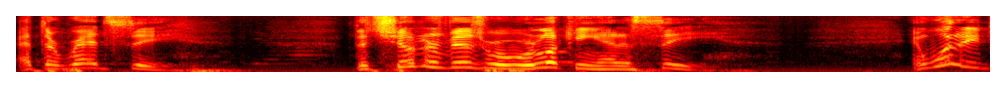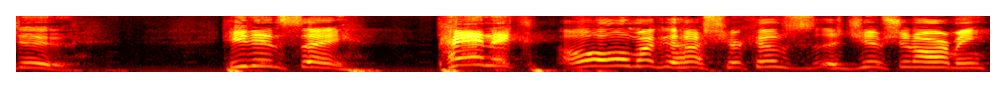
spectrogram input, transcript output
at the Red Sea. The children of Israel were looking at a sea. And what did he do? He didn't say, panic. Oh my gosh, here comes the Egyptian army.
